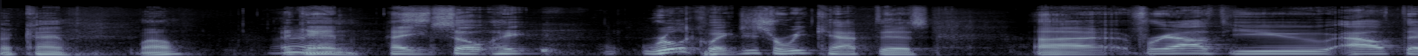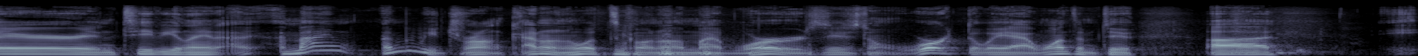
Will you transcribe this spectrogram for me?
Okay. Well, again, hey, so hey, really quick, just to recap this, uh, for out you out there in TV land, I, I might I may be drunk. I don't know what's going on. My words they just don't work the way I want them to. Uh, i-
